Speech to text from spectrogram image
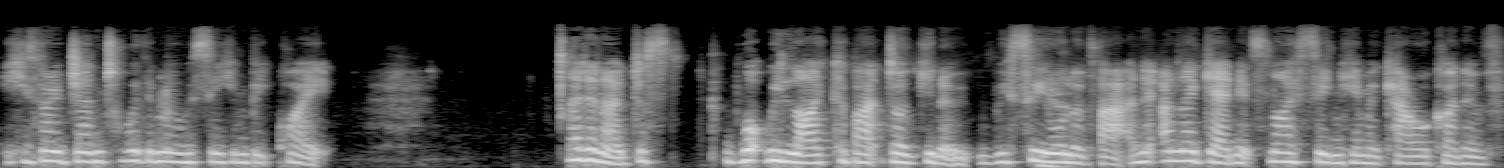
he's very gentle with him and we see him be quite I don't know just what we like about Doug you know we see Yeah. all of that and and again it's nice seeing him and Carol kind of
